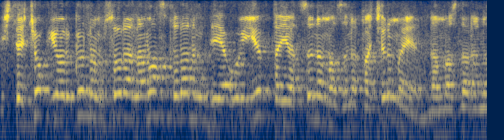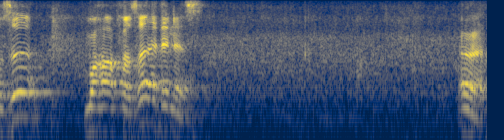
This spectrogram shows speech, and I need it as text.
İşte çok yorgunum sonra namaz kılalım diye uyuyup da yatsı namazını kaçırmayın. Namazlarınızı muhafaza ediniz. Evet.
